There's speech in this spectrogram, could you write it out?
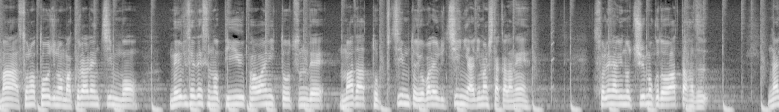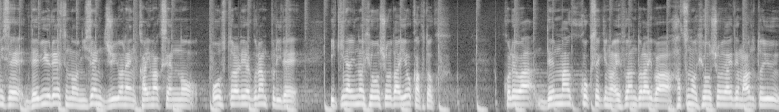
まあその当時のマクラーレンチームもメルセデスの PU パワーユニットを積んでまだトップチームと呼ばれる地位にありましたからね。それなりの注目度はあったはず。何せデビューレースの2014年開幕戦のオーストラリアグランプリでいきなりの表彰台を獲得。これはデンマーク国籍の F1 ドライバー初の表彰台でもあるという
